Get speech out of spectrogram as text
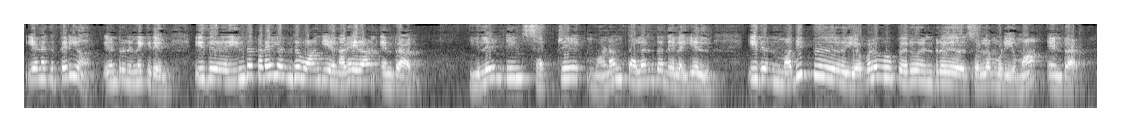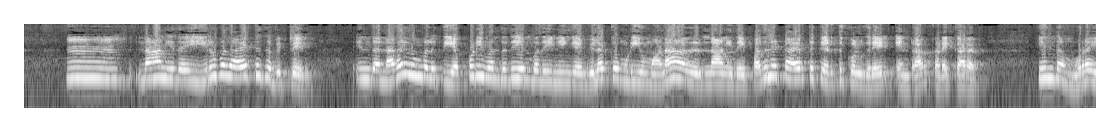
எனக்கு தெரியும் என்று நினைக்கிறேன். இது இந்த கடையிலிருந்து வாங்கிய நகைதான் என்றார். இலேண்டின் சற்றே மனம் தளர்ந்த நிலையில் இதன் மதிப்பு எவ்வளவு பெறும் என்று சொல்ல முடியுமா? என்றார். நான் இதை இருபதாயிரத்துக்கு விற்றேன். இந்த நகை உங்களுக்கு எப்படி வந்தது என்பதை நீங்க விளக்க முடியுமானால் நான் இதை பதினெட்டாயிரத்துக்கு எடுத்துக்கொள்கிறேன் என்றார் கடைக்காரர். இந்த முறை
